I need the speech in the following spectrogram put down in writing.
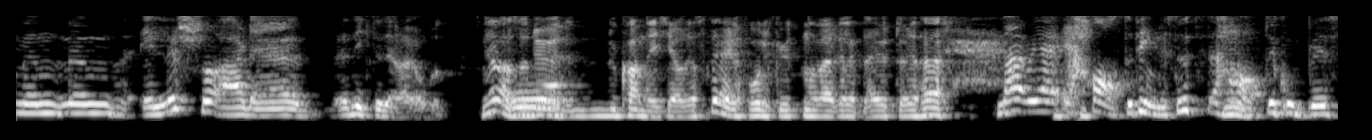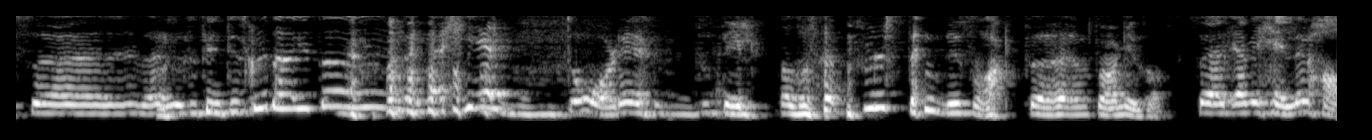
men, men ellers så er det en viktig del av jobben. Ja, altså Og- du, du kan ikke arrestere folk uten å være litt autoritær. Nei, og jeg, jeg hater pinglesnutt. Jeg hater kompis uh, Fritidsklubb her, gutta. Det det er helt dårlig stil. Altså, det er fullstendig svakt, uh, svak innsats. Så jeg, jeg vil heller ha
